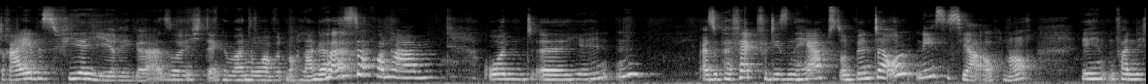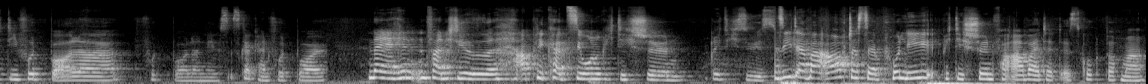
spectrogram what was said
Drei- bis vierjährige. Also ich denke mal, Noah wird noch lange was davon haben. Und äh, hier hinten, also perfekt für diesen Herbst und Winter und nächstes Jahr auch noch. Hier hinten fand ich die Footballer, Footballer, nee, das ist gar kein Football. Naja, hinten fand ich diese Applikation richtig schön. Richtig süß. Man sieht aber auch, dass der Pulli richtig schön verarbeitet ist. Guckt doch mal.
